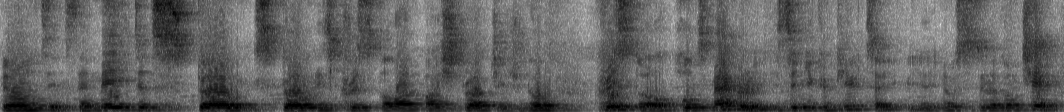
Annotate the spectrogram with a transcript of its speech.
buildings. They're made of stone. Stone is crystalline by structures. You know, crystal holds memory. It's in your computer. You know, silicon chip.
